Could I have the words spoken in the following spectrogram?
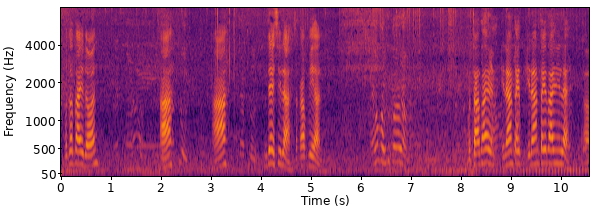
punta tayo doon? Ha? Ha? Hindi sila, sa kapihan. Ewan ko, hindi ko alam. Punta tayo, inantay, inantay tayo nila. Oh.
